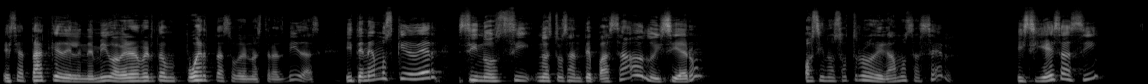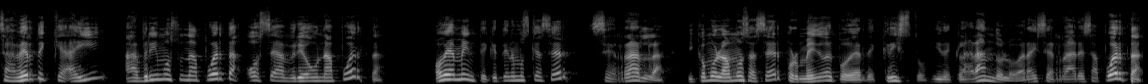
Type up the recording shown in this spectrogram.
ese ataque del enemigo, haber abierto puertas sobre nuestras vidas. Y tenemos que ver si, nos, si nuestros antepasados lo hicieron o si nosotros lo llegamos a hacer. Y si es así, saber de que ahí abrimos una puerta o se abrió una puerta. Obviamente, ¿qué tenemos que hacer? Cerrarla. ¿Y cómo lo vamos a hacer? Por medio del poder de Cristo y declarándolo, ¿verdad? Y cerrar esa puerta.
